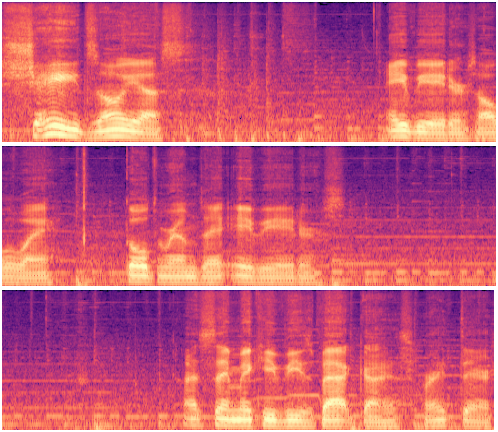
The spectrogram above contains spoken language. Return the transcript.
Shades. Oh, yes. Aviators all the way. Gold rimmed aviators. I say Micky V's back, guys. Right there.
